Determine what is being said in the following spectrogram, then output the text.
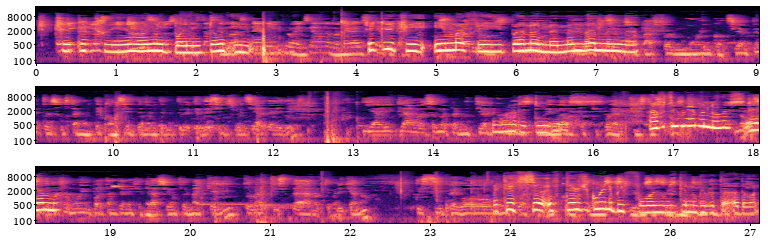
trick or treat, honey bunny, don't eat. Trick or treat, eat my feet, banana, na na na na. Y ahí, claro, eso me permitió el otro tipo de artistas. have to grab another Sam. Fue muy importante en mi generación, fue Mike Kelley, un artista norteamericano. Because so uh, if there's going to be four, who's going to be with the other one?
